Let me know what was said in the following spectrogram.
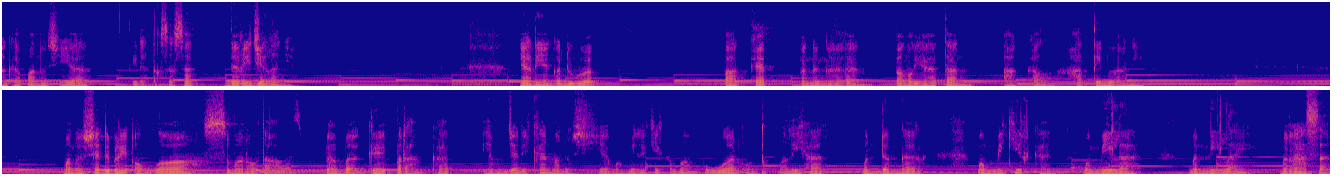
agar manusia tidak tersesat dari jalannya. Yang yang kedua, paket pendengaran penglihatan, akal, hati nurani. Manusia diberi Allah Subhanahu wa taala berbagai perangkat yang menjadikan manusia memiliki kemampuan untuk melihat, mendengar, memikirkan, memilah, menilai, merasa,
